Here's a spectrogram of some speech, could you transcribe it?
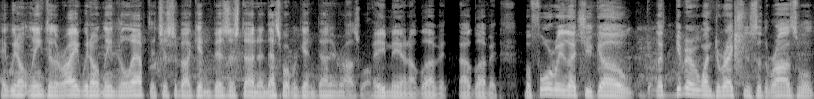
hey, we don't lean to the right, we don't lean to the left. It's just about getting business done, and that's what we're getting done in Roswell. Amen. I love it. I love it. Before we let you go, let give everyone directions to the Roswell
